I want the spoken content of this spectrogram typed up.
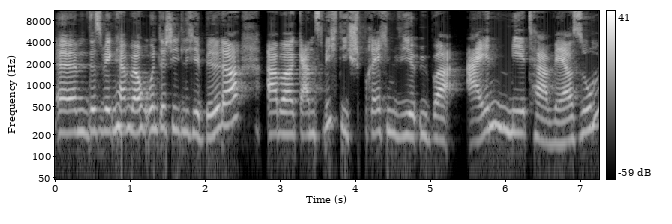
Ähm, deswegen haben wir auch unterschiedliche Bilder. Aber ganz wichtig, sprechen wir über ein Metaversum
